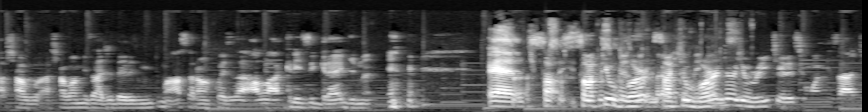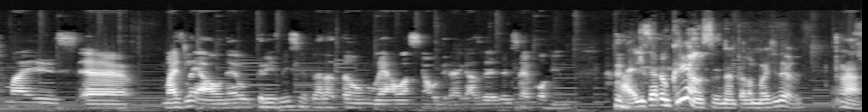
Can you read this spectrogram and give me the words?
a- achava, achava a amizade deles muito massa. Era uma coisa a lá Chris e Greg, né? É, Só- tipo, só, que o, só que o Virgil e o Rich, eles tinham uma amizade mais, é, mais leal, né? O Chris nem sempre era tão leal assim ao Greg. Às vezes ele saia correndo. Ah, eles eram crianças, né? Pelo amor de Deus. Ah,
